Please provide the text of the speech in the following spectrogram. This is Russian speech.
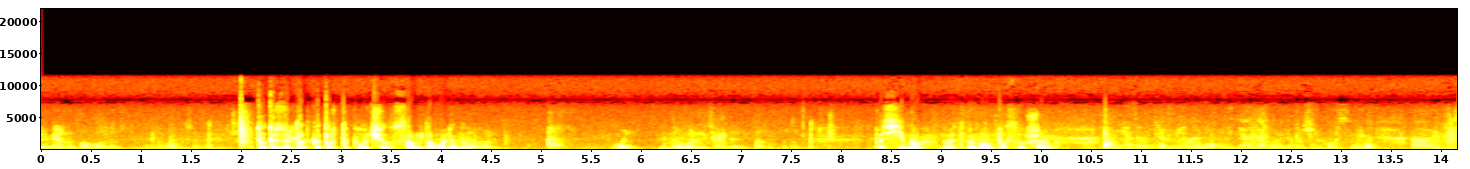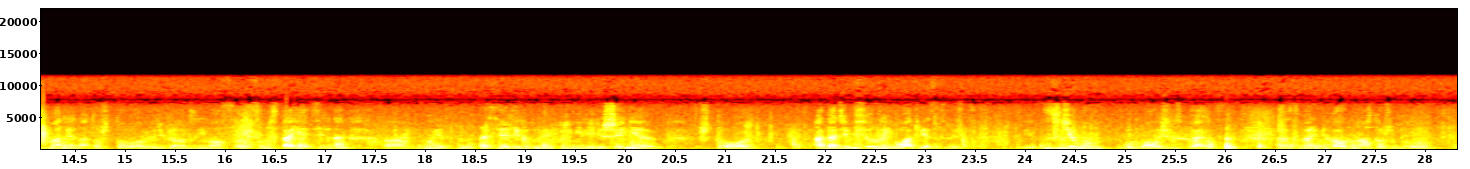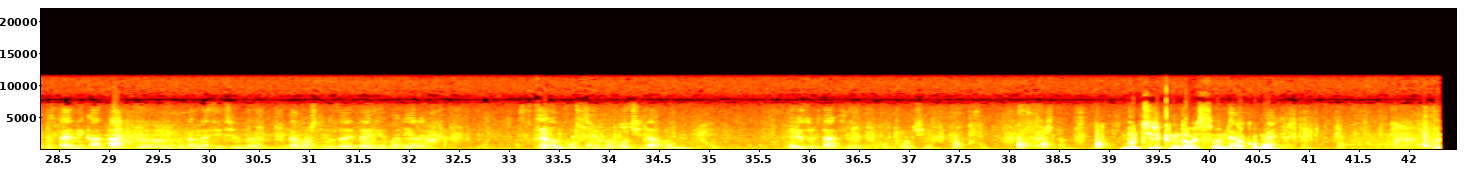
примерно по возрасту. Тот результат, который ты получил, сам доволен им? Доволен, Ой. доволен тем результатом. Спасибо. Давай твою маму послушаем. Я довольна очень курсами. А, Несмотря на то, что ребенок занимался самостоятельно, а, мы с Анастасией Олеговной приняли решение, что отдадим все на его ответственность. С чем он благополучно справился. А, С Марией Михайловной у нас тоже был постоянный контакт э, относительно домашнего задания Валеры. В целом курсами мы очень довольны. Результатами очень. Так что, Будете рекомендовать своим да, знакомым? конечно.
